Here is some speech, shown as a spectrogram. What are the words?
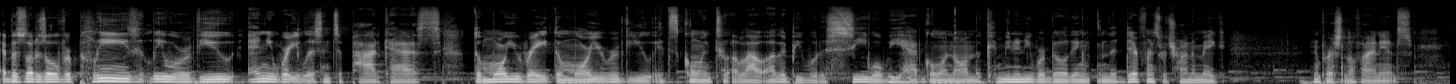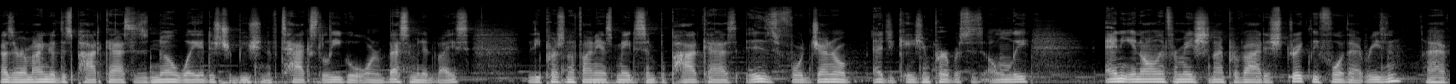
episode is over. Please leave a review anywhere you listen to podcasts. The more you rate, the more you review, it's going to allow other people to see what we have going on, the community we're building, and the difference we're trying to make in personal finance. As a reminder, this podcast is no way a distribution of tax, legal, or investment advice. The Personal Finance Made Simple podcast is for general education purposes only. Any and all information I provide is strictly for that reason. I have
